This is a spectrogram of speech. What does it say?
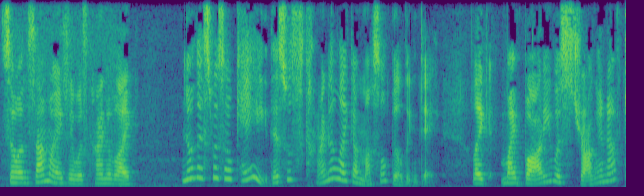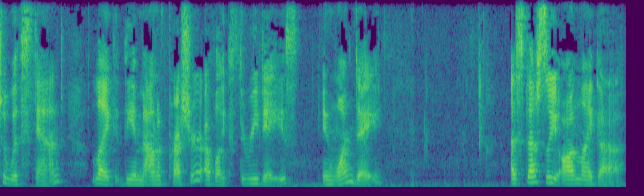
So in some ways it was kind of like no, this was okay. This was kind of like a muscle building day. Like my body was strong enough to withstand like the amount of pressure of like 3 days in one day, especially on like a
